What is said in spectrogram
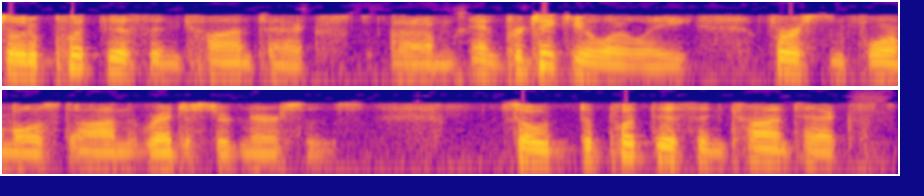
So to put this in context, um, and particularly first and foremost on registered nurses. So to put this in context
